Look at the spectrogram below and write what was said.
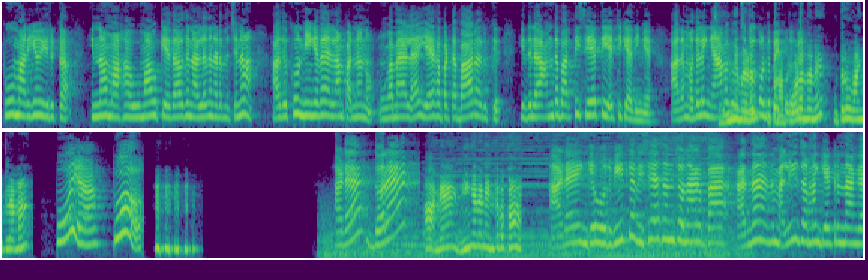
பூ மாதிரியும் இருக்கா. இன்னும் மகா உமாவுக்கு ஏதாவது நல்லது நடந்துச்சுன்னா அதுக்கும் நீங்க தான் எல்லாம் பண்ணணும். உங்க மேல ஏகப்பட்ட பாரம் இருக்கு. இதுல அந்த பாரத்தை சேர்த்து ஏத்திக்காதீங்க. அதை முதல்ல ஞாபகம் வச்சுட்டு கொண்டு போய் கொடுங்க. உத்தரவு வாங்கிக்கலாமா? போயா? போ. அட துரை. ஆ அண்ணே நீங்க என்ன இந்த பக்கம். அட இங்க ஒரு வீட்ல விசேஷம் சொன்னாங்கப்பா. அதான் இந்த மளிகை ஜாமான் கேட்டிருந்தாங்க.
